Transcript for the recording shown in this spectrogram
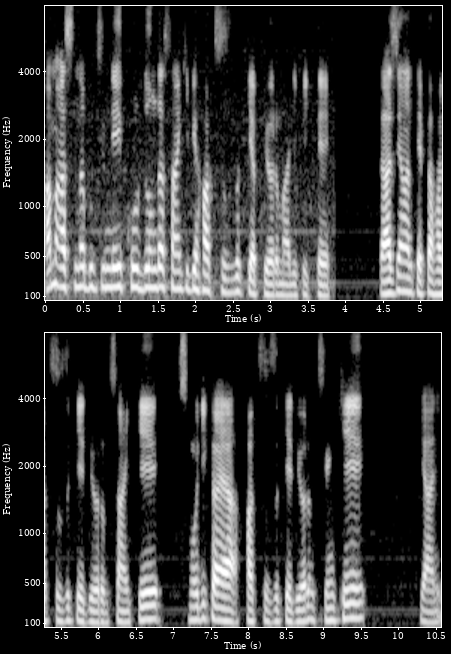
Ama aslında bu cümleyi kurduğumda sanki bir haksızlık yapıyorum Ali Fikri. Gaziantep'e haksızlık ediyorum sanki. Smodika'ya haksızlık ediyorum. Çünkü yani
